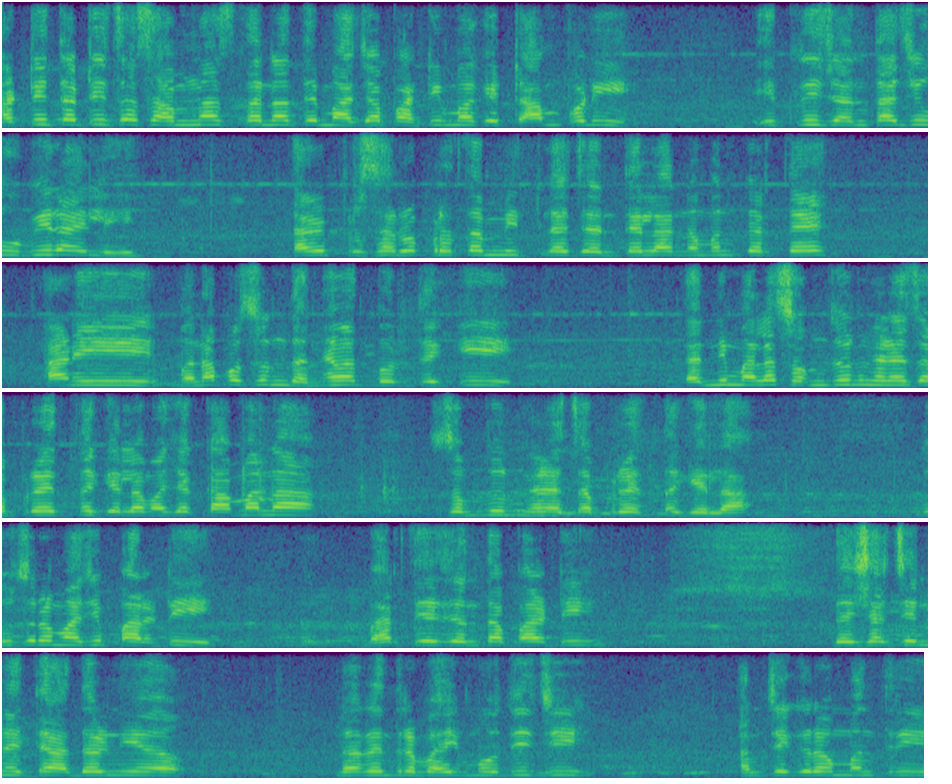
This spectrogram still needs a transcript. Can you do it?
अटीतटीचा सामना असताना ते माझ्या पाठीमागे ठामपणी इथली जनता जी उभी राहिली त्यावेळी सर्वप्रथम मी इथल्या जनतेला नमन करते आणि मनापासून धन्यवाद बोलते की त्यांनी मला समजून घेण्याचा प्रयत्न केला माझ्या कामांना समजून घेण्याचा प्रयत्न केला. दुसरं माझी पार्टी भारतीय जनता पार्टी देशाचे नेते आदरणीय नरेंद्रभाई मोदीजी आमचे गृहमंत्री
